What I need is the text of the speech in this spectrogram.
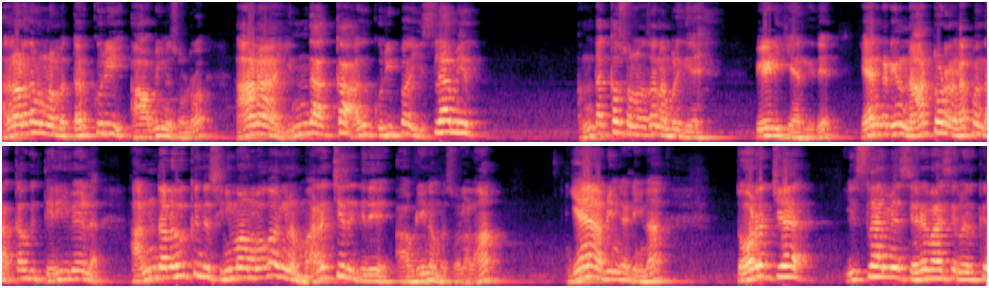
அதனால தான் நம்ம தற்குறி அப்படின்னு சொல்கிறோம் ஆனால் இந்த அக்கா அது குறிப்பாக இஸ்லாமியர் அந்த அக்கா சொன்னது தான் நம்மளுக்கு வேடிக்கையாக இருக்குது. ஏன்னு கேட்டிங்கன்னா நாட்டோட நடப்பு அந்த அக்காவுக்கு தெரியவே இல்லை. அந்த அளவுக்கு இந்த சினிமா முகம் அவங்கள மறைச்சிருக்குது அப்படின்னு நம்ம சொல்லலாம். ஏன் அப்படின்னு கேட்டிங்கன்னா தொடர்ச்சியாக இஸ்லாமிய சிறைவாசிகளுக்கு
